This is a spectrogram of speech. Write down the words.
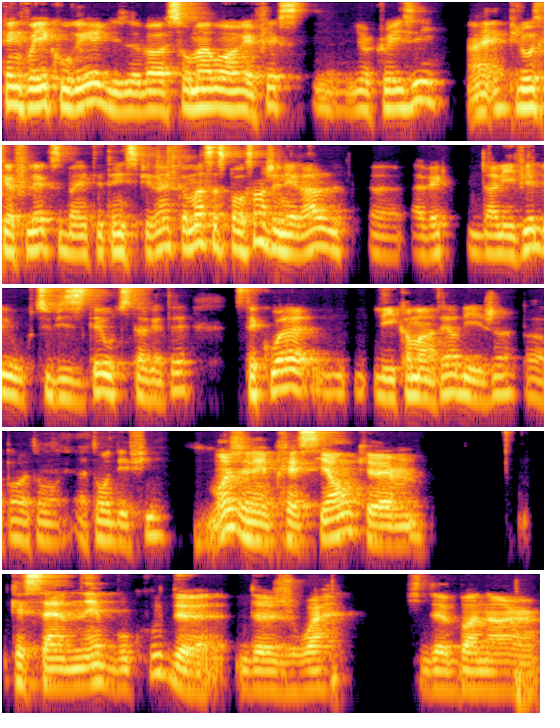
quand ils voyaient courir, ils devaient sûrement avoir un réflexe You're crazy. Puis l'autre réflexe, ben, t'es inspirant. Comment ça se passait en général euh, avec dans les villes où tu visitais, où tu t'arrêtais? C'était quoi les commentaires des gens par rapport à ton, à ton défi? Moi, j'ai l'impression que, que ça amenait beaucoup de, de joie puis de bonheur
